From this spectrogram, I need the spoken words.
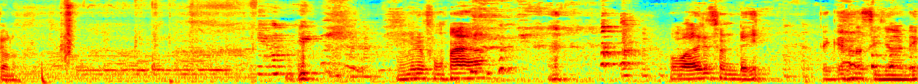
ਚਲੋ। ਮੇਰੇ ਫੋਨ ਆਇਆ। ਆਵਾਜ਼ ਨਹੀਂ ਸੁਣ ਡਈ। ਤੇ ਕਹਿੰਦਾ ਹੱਸੀ ਜਾਣ ਡਈ।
